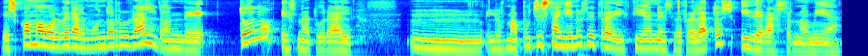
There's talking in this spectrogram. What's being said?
Es como volver al mundo rural donde todo es natural. Mm, los mapuches están llenos de tradiciones, de relatos y de gastronomía.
